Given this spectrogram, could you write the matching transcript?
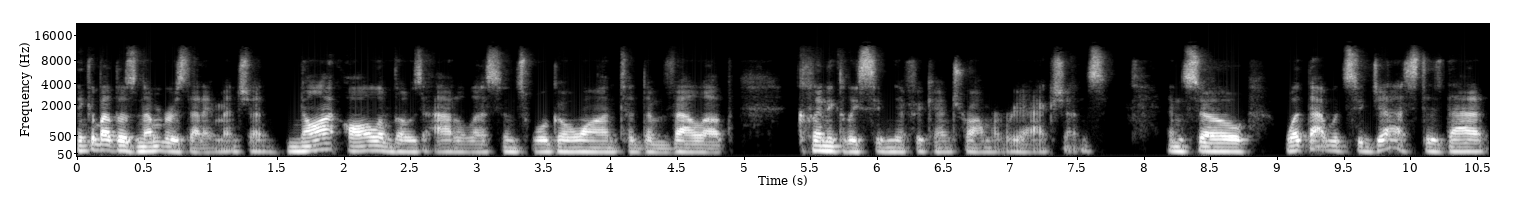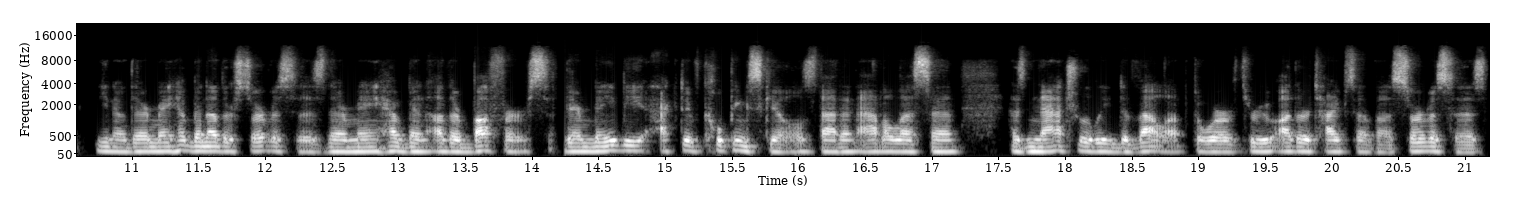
think about those numbers that I mentioned. Not all of those adolescents will go on to develop clinically significant trauma reactions. And so what that would suggest is that, you know, there may have been other services, there may have been other buffers, there may be active coping skills that an adolescent has naturally developed or through other types of uh, services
